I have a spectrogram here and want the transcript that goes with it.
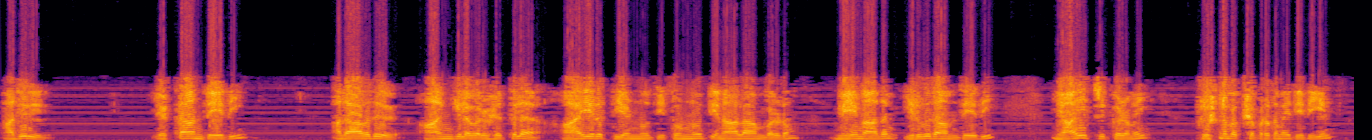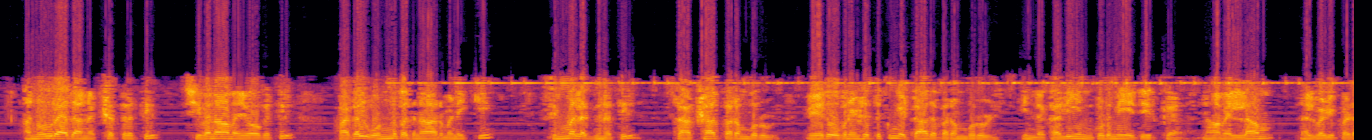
அதில் எட்டாம் தேதி அதாவது ஆங்கில வருஷத்துல ஆயிரத்தி எண்ணூத்தி தொண்ணூத்தி நாலாம் வருடம் மே மாதம் இருபதாம் தேதி ஞாயிற்றுக்கிழமை கிருஷ்ணபக்ஷ பிரதமை திதியில் அனுராதா நட்சத்திரத்தில் சிவநாம யோகத்தில் பகல் ஒன்னு பதினாறு மணிக்கு சிம்ம லக்னத்தில் சாட்சாத் பரம்பொருள் வேத உபநிஷத்துக்கும் எட்டாத பரம்பொருள் இந்த கலியின் கொடுமையை தீர்க்க நாமெல்லாம் நல்வழிப்பட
